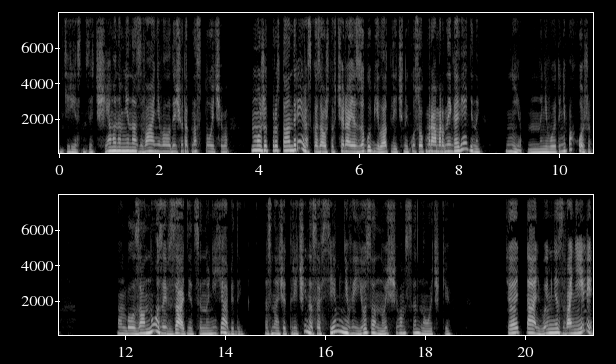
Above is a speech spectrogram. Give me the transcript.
Интересно, зачем она мне названивала, да еще так настойчиво? Может, просто Андрей рассказал, что вчера я загубила отличный кусок мраморной говядины? Нет, на него это не похоже. Он был занозой в заднице, но не ябедой. Значит, причина совсем не в ее заносчивом сыночке. «Тетя Тань, вы мне звонили?»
